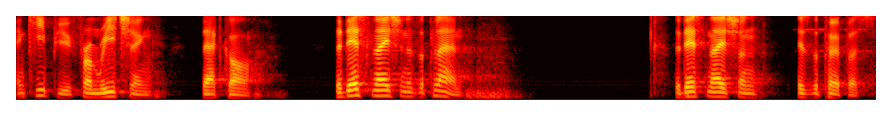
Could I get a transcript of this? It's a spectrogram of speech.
and keep you from reaching that goal. The destination is the plan, the destination is the purpose.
